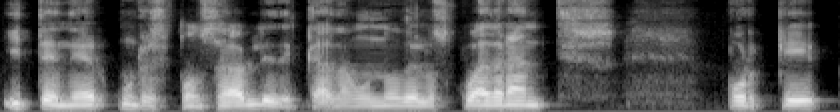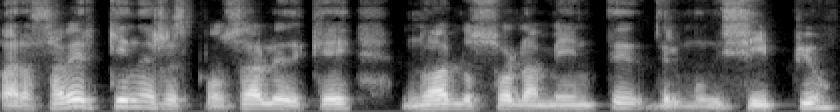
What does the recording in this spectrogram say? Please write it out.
y tener un responsable de cada uno de los cuadrantes. Porque para saber quién es responsable de qué, no hablo solamente del municipio,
